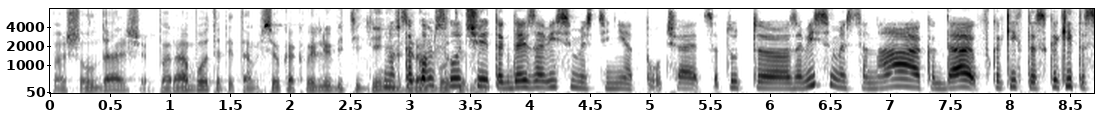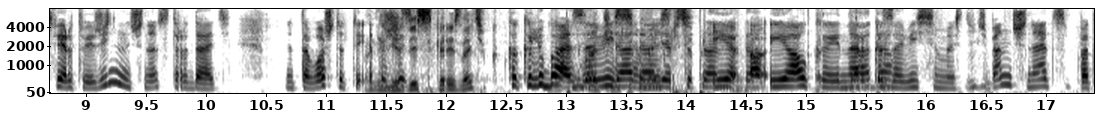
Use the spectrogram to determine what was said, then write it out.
пошел дальше, поработали, там все как вы любите, денег Но в таком случае тогда и зависимости нет, получается. Тут э, зависимость, она когда в каких-то какие-то сферы твоей жизни начинают страдать. От того, что ты... Аня, я же... здесь скорее, знаете... Как, как и любая зависимость. Да, да, Лер, все правильно, и, да. и алко, и наркозависимость. Да, да. У тебя начинается под...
